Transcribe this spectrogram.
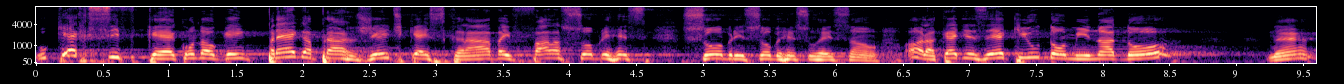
O que é que se quer quando alguém prega para a gente que é escrava e fala sobre, sobre, sobre ressurreição? Ora, quer dizer que o dominador, né?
